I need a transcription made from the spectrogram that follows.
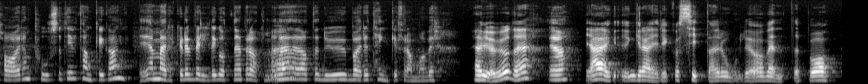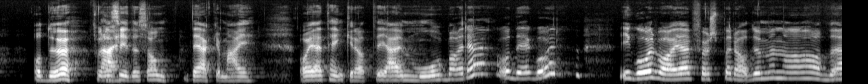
har en positiv tankegang. Jeg merker det veldig godt når jeg prater med deg, at du bare tenker framover. Jeg gjør jo det. Ja. Jeg greier ikke å sitte rolig og vente på å dø, for Nei. å si det sånn. Det er ikke meg. Og jeg tenker at jeg må bare, og det går. I går var jeg først på radiumen og hadde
